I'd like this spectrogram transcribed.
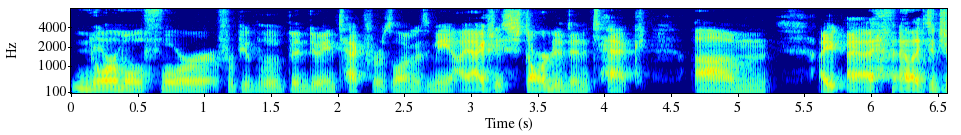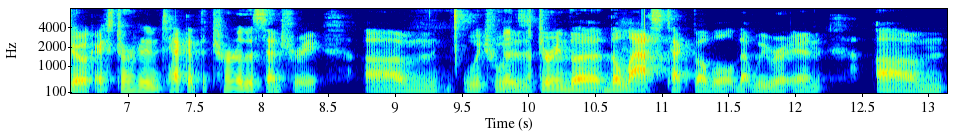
normal for for people who have been doing tech for as long as me. I actually started in tech. Um, I, I, I, like to joke. I started in tech at the turn of the century, um, which was during the the last tech bubble that we were in. Um,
